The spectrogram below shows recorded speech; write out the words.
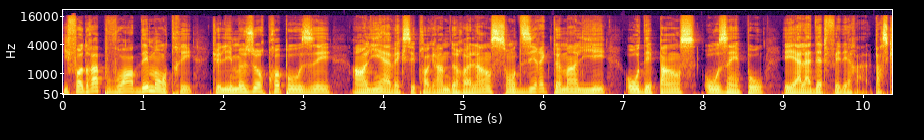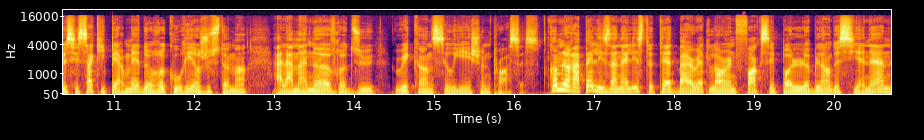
il faudra pouvoir démontrer que les mesures proposées en lien avec ces programmes de relance sont directement liées aux dépenses, aux impôts et à la dette fédérale, parce que c'est ça qui permet de recourir justement à la manœuvre du reconciliation process. Comme le rappellent les analystes Ted Barrett, Lauren Fox et Paul Leblanc de CNN,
